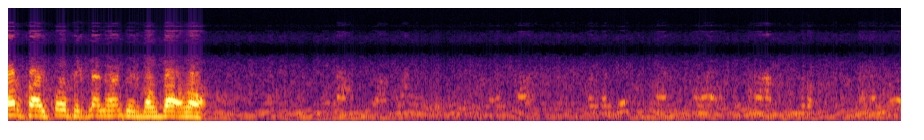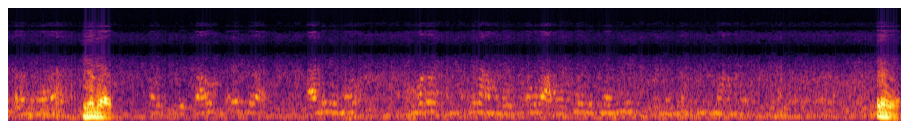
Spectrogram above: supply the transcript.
ارفع صوتك لأن عندي البوضاء واضح. نعم أيوه.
